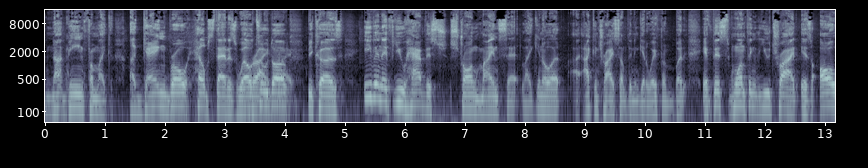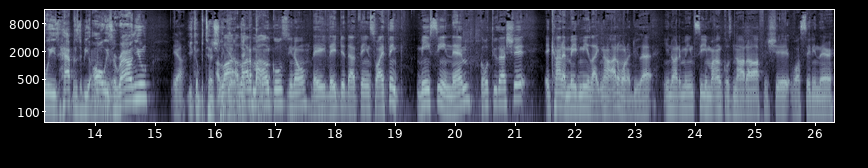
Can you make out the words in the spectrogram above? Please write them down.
not being from like a gang, bro, helps that as well too, dog. right. Because even if you have this strong mindset, like you know what, I, I can try something and get away from. it. But if this one thing that you tried is always happens to be always around you, Mm-hmm. Yeah, you can potentially a lot. get a lot of my it. uncles, you know, they they did that thing. So I think me seeing them go through that shit, it kind of made me like, nah, I don't want to do that. You know what I mean? Seeing my uncles nod off and shit while sitting there.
